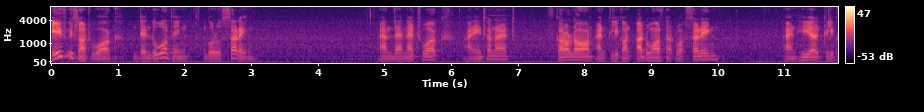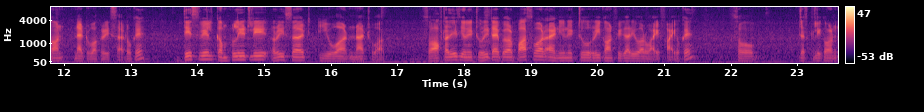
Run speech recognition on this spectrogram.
if it's not work then do one thing go to setting and then network and internet scroll down and click on advanced network setting. And here click on network reset okay? This will completely reset your network. So after this you need to retype your password and you need to reconfigure your Wi-Fi okay? So just click on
